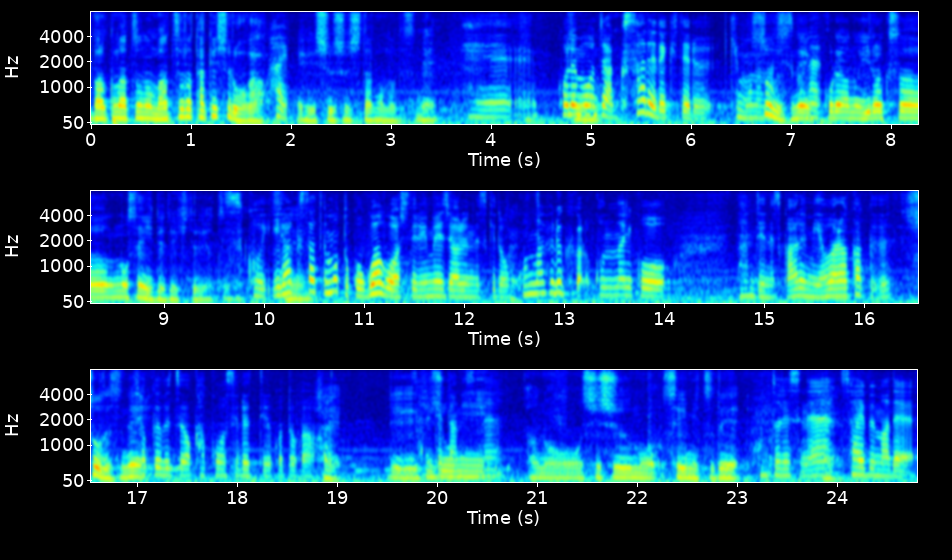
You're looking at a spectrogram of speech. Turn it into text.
幕末の松浦武四郎が、はい、えー、収集したものですね。へこれもじゃあ草でできてる着物、ね、そうですね。これあのイラクサの繊維でできてるやつ、ね、すごい。イラクサってもっとこうゴワゴワしてるイメージあるんですけど、はい、こんな古くからこんなにこうなんていうんですかある意味柔らかくそうですね。植物を加工するっていうことが、はい、で非常にあの刺繍も精密で。本当ですね、はい、細部まで、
